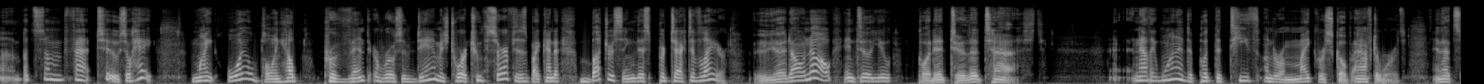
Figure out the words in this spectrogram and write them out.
uh, but some fat too. So hey, might oil pulling help prevent erosive damage to our tooth surfaces by kind of buttressing this protective layer? You don't know until you put it to the test. Now, they wanted to put the teeth under a microscope afterwards, and that's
